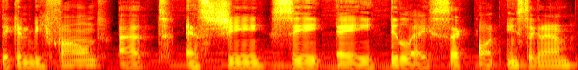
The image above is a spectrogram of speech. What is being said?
They can be found at SGCA Delaysec on Instagram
